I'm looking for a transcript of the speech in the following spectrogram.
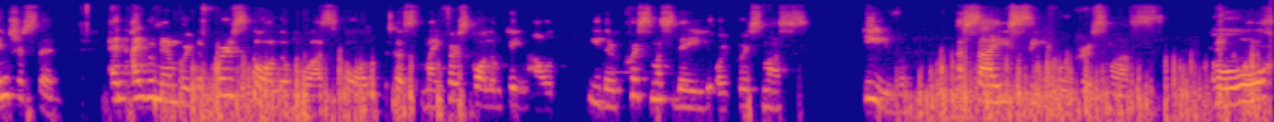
interested. And I remember the first column was called, because my first column came out either Christmas Day or Christmas Eve, a size C for Christmas. Oh,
